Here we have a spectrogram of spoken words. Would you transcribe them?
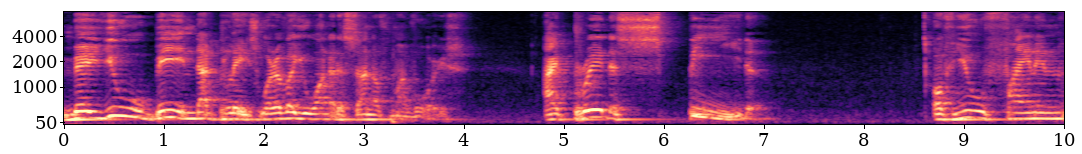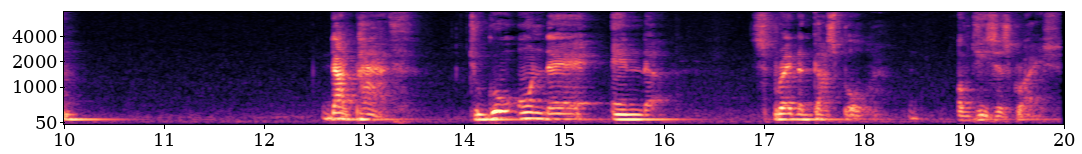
May you be in that place wherever you are at the sound of my voice. I pray the speed of you finding that path to go on there and spread the gospel of Jesus Christ.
